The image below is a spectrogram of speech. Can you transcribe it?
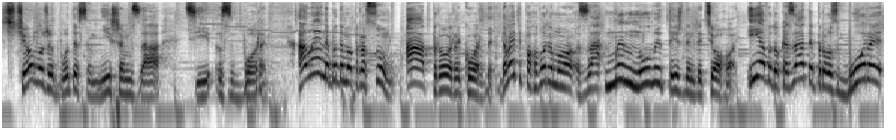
Що може бути сумнішим за ці збори? Але не будемо про сум, а про рекорди. Давайте поговоримо за минулий тиждень до цього. І я буду казати про збори,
